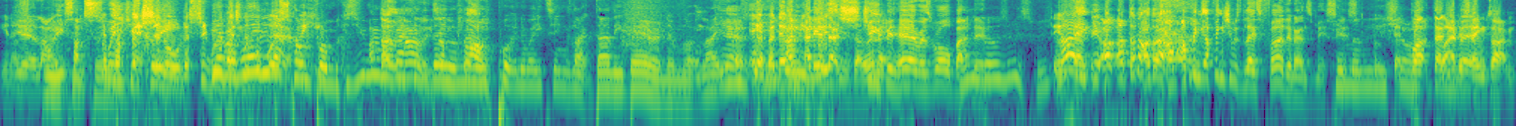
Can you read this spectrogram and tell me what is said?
you know, Yeah, like he's some the Squeaky squeaky professional, clean. the super Yeah, but where did that come squeaky. from? Because you remember back know, in the day when man plum. was putting away things like Dani Behr and them, like, like Yeah, was- Yeah, but then and, when and he had that though, stupid hair as well back Danny then. was was- Yeah. No, I, I don't know. I don't know. I think I think she was Les Ferdinand's missus. Him and Lee Sharpe. But Danny Well, at the same time.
